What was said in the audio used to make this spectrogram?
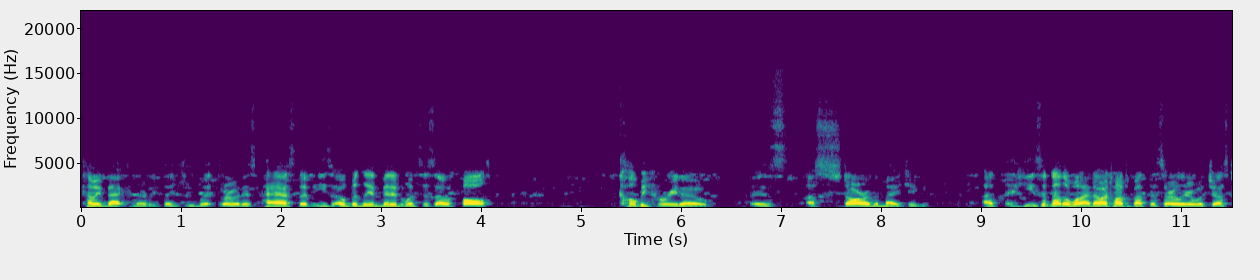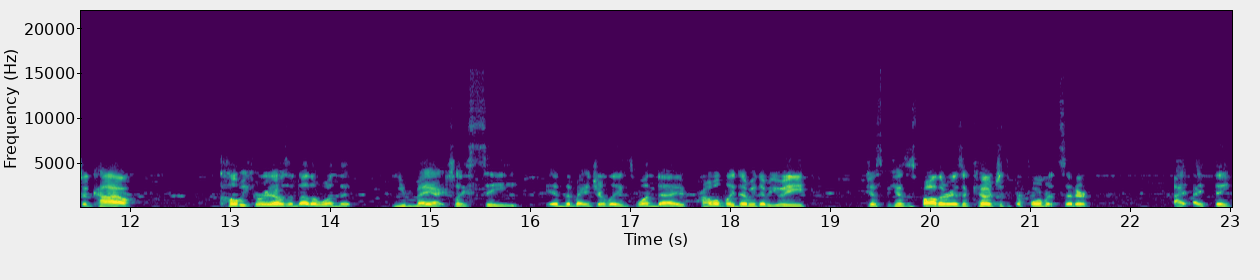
coming back from everything he went through in his past that he's openly admitted was his own fault. Colby Corino is a star in the making. Uh, he's another one. I know I talked about this earlier with Justin Kyle. Colby Corino is another one that you may actually see in the major leagues one day, probably WWE, just because his father is a coach at the Performance Center. I, I think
